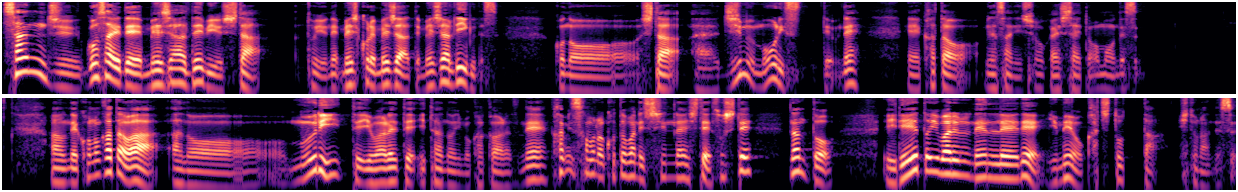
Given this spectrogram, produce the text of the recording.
35歳でメジャーデビューしたというねこれメジャーってメジャーリーグです。この下ジム・モーリスっていうね方を皆さんに紹介したいと思うんです。あのね、この方はあの無理って言われていたのにもかかわらずね神様の言葉に信頼してそしてなんと異例と言われる年齢で夢を勝ち取った人なんです。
